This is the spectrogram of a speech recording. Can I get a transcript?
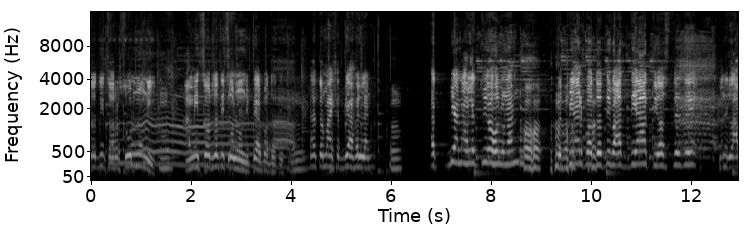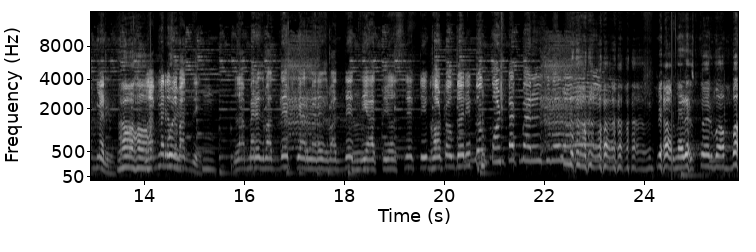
যদি তোর চলনুনি আমি তোর যদি চলনুনি পিয়ার পদ্ধতি তাহলে তোর মায়ের সাথে বিয়া হইলেন আর বিয়া না হলে তুইও হলো না। বিয়ার পদ্ধতি বাদ দিয়া তুই হচ্ছে যে মানে লাভ ম্যারেজ হো হো লাভ ম্যারেজ বাদ দে। লাভ ম্যারেজ বাদ দে পেয়ার ম্যারেজ বাদ দে দিয়া তুই হচ্ছে তুই ঘটক ধরি তোর কন্ট্যাক্ট ম্যারেজ দিব। আমি প্যার ম্যারেজ করব আব্বা।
